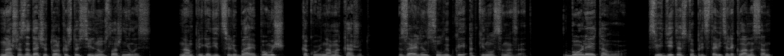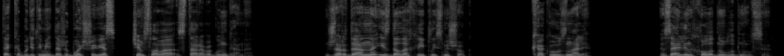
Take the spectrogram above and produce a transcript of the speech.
Наша задача только что сильно усложнилась. Нам пригодится любая помощь, какую нам окажут». Зайлен с улыбкой откинулся назад. «Более того, свидетельство представителя клана Сантекка будет иметь даже больше вес, чем слова старого Гунгана». Джорданна издала хриплый смешок. «Как вы узнали?» Зайлен холодно улыбнулся.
